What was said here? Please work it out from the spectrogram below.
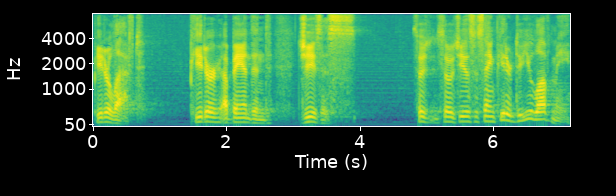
Peter left. Peter abandoned Jesus. So, so Jesus is saying, Peter, do you love me?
